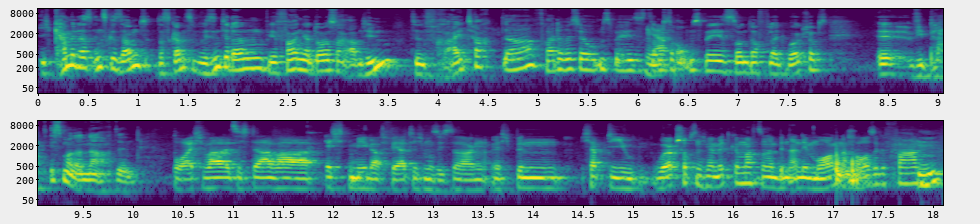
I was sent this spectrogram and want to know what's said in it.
ich kann mir das insgesamt, das Ganze, wir sind ja dann, wir fahren ja Donnerstagabend hin, sind Freitag da, Freitag ist ja Open Space, Ja. Samstag Open Space, Sonntag vielleicht Workshops. Äh, wie platt ist man danach denn? Boah, ich war, als ich da war, echt mega fertig, muss ich sagen. Ich bin, ich habe die Workshops nicht mehr mitgemacht, sondern bin an dem Morgen nach Hause gefahren Mhm.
